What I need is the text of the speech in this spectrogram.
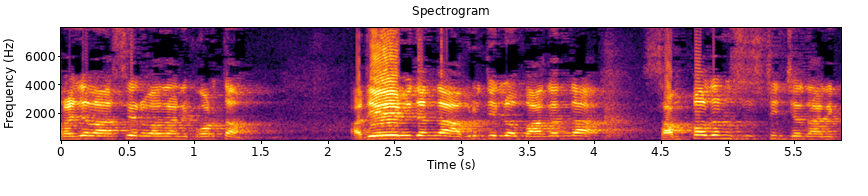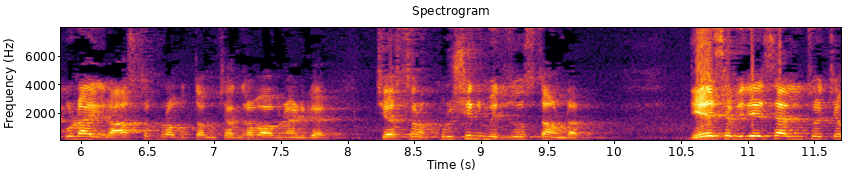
ప్రజల ఆశీర్వాదాన్ని కోరుతాం. అదేవిధంగా అభివృద్ధిలో భాగంగా సంపదను సృష్టించేదానికి కూడా ఈ రాష్ట్ర ప్రభుత్వం చంద్రబాబు నాయుడు గారు చేస్తున్న కృషిని మీరు చూస్తూ ఉండరు దేశ విదేశాల నుంచి వచ్చే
